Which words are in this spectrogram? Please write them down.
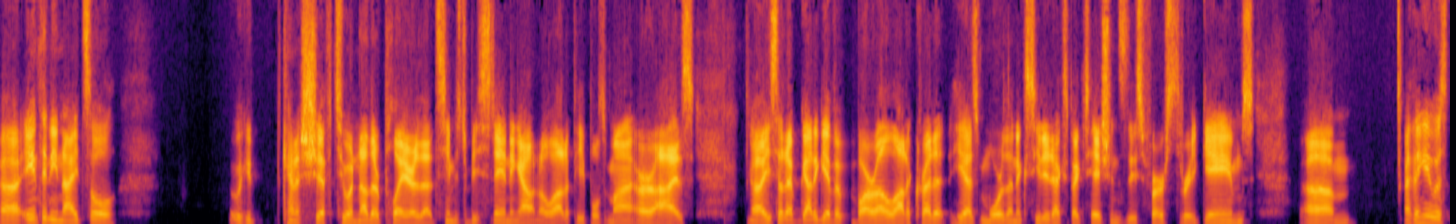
Uh, Anthony Neitzel, we could kind of shift to another player that seems to be standing out in a lot of people's mind or eyes. Uh, he said, I've got to give Ibarra a lot of credit. He has more than exceeded expectations these first three games. Um, I think it was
